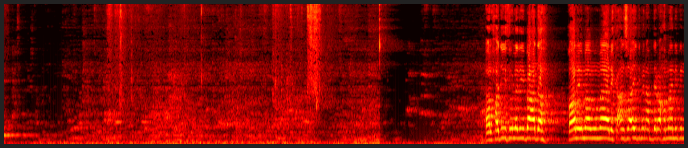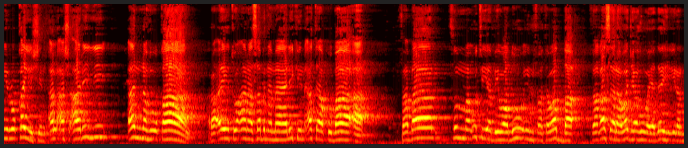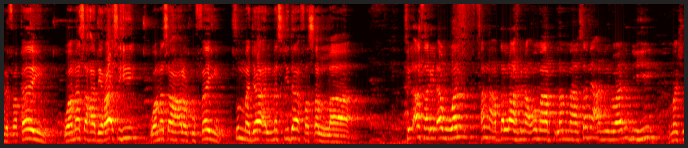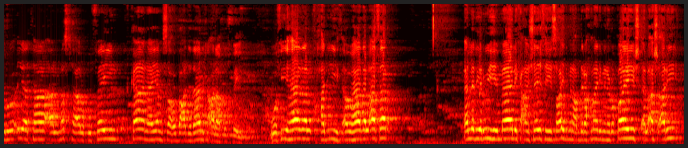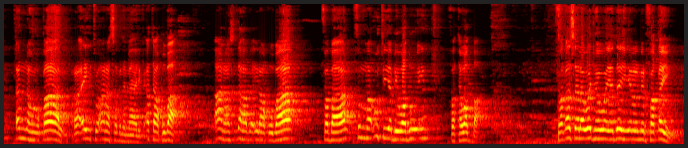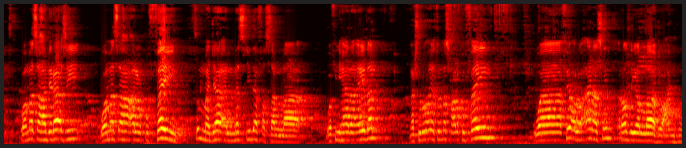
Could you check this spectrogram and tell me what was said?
Alxadiiثu aladii bacdah qaala imaamu malik can saciid bin cabdiraxmaan bni ruqayshin alashcariyi annahu qaal ra'aytu anasa bna malikin ataa quba'a fabaal huma utiya biwaduu'in fatawada fagasla wajhahu wayadayhi ila almirfaqayn wamasaxa bira'sihi wamasaxa cala alkufayn huma jaءa almasjida fasallaa في الأثر الأول أن عبد الله بن عمر لما سمع من والده مشروعية المسح الخفين كان يمسح بعد ذلك على خفيه وفي هذا الحديث أو هذا الأثر الذي يرويه مالك عن شيخه سعيد بن عبد الرحمن بن رقيش الأشعري أنه قال رأيت أنس بن مالك أتى قباء أنس ذهب إلى قباء فبال ثم أتي بوضوء فتوضأ faqasla wajhahu wayadayhi ila almirfaqayn wamasaxa bira'sihi wamasaxa cala alkufayn uma jaءa almasjida fasallaa wa fii hada ayضa mashruuciyaة masx cala alkufayn wa ficlu anasi radia allahu canhu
